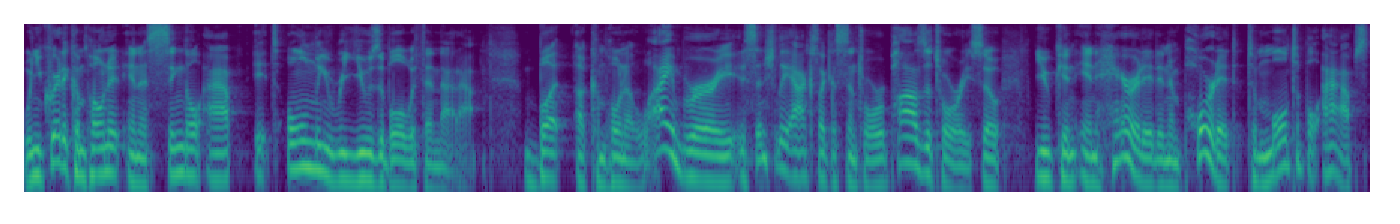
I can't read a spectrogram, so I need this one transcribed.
When you create a component in a single app, it's only reusable within that app. But a component library essentially acts like a central repository. So, you can inherit it and import it to multiple apps,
